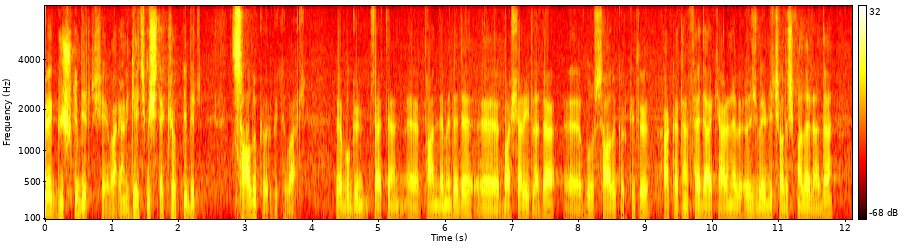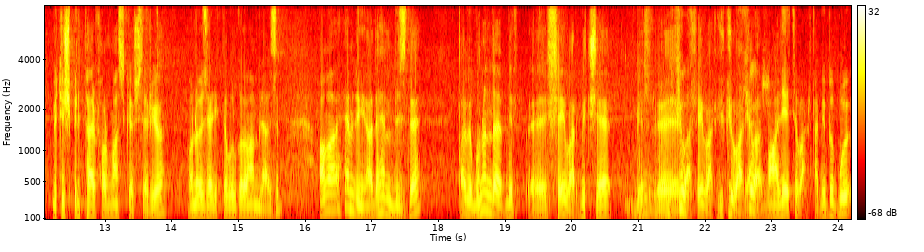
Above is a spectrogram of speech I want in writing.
ve güçlü bir şey var. Yani geçmişte köklü bir sağlık örgütü var. Ve bugün zaten e, pandemide de e, başarıyla da e, bu sağlık örgütü hakikaten fedakarına ve özverili çalışmalarıyla da müthiş bir performans gösteriyor. Onu özellikle vurgulamam lazım. Ama hem dünyada hem bizde tabii bunun da bir şey var, bütçeye bir Yükü var. şey var, yükü var. Yükü Yani var. maliyeti var. Tabii bu, bu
